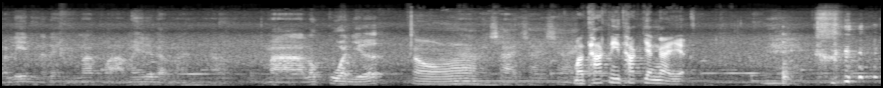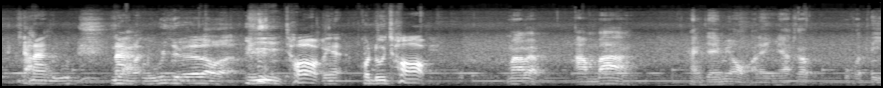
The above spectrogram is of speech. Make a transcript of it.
มาเล่นอะไรอย่างนี้มากกว่าไม่ได้แบบมาครับมารบกวนเยอะอ๋อ ใช่ใช่ใช่มาทักนี่ทักยังไงอะ อยากนั่งรู้นั่ง อยากรู้เยอะเราอะนี่ชอบเงี้ยคนดูชอบ มาแบบอัมบ้าง หายใจไม่ออกอะไรอย่างเงี้ยครับ ปกติ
